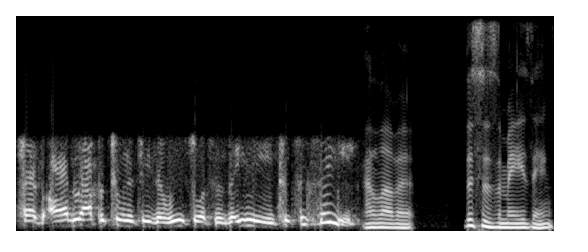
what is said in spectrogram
has all the opportunities and resources they need to succeed. I love it. This is amazing.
